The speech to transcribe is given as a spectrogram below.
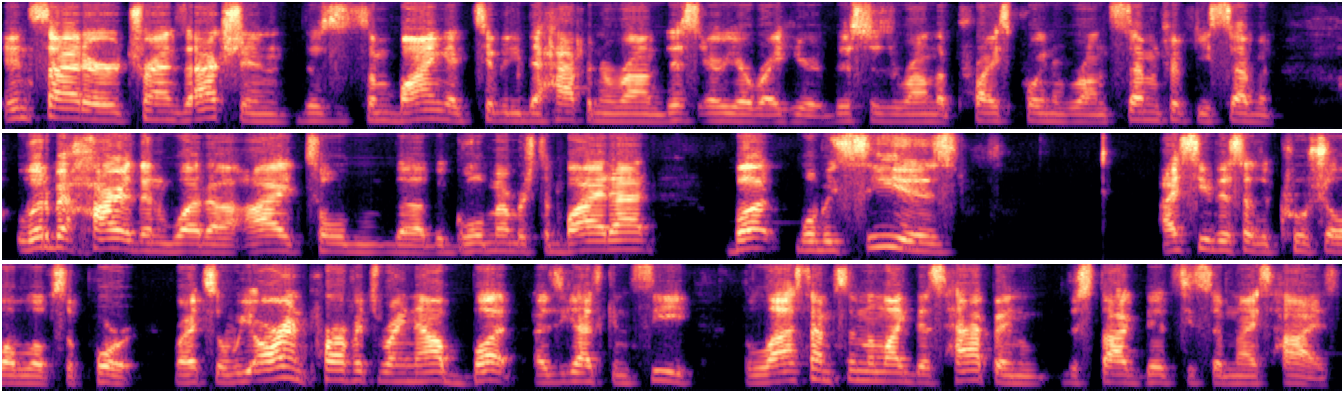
insider transaction, there's some buying activity that happened around this area right here. This is around the price point of around 757, a little bit higher than what uh, I told the, the gold members to buy it at. But what we see is I see this as a crucial level of support, right? So we are in profits right now, but as you guys can see, the last time something like this happened, the stock did see some nice highs.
